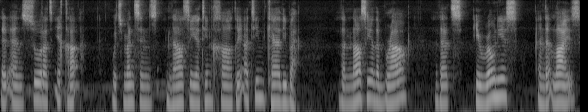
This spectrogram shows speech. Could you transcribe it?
that ends Surah Iqra, which mentions Nasiyatin khati'atin kadhibah. The nasiyah, the brow, that's erroneous and that lies.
